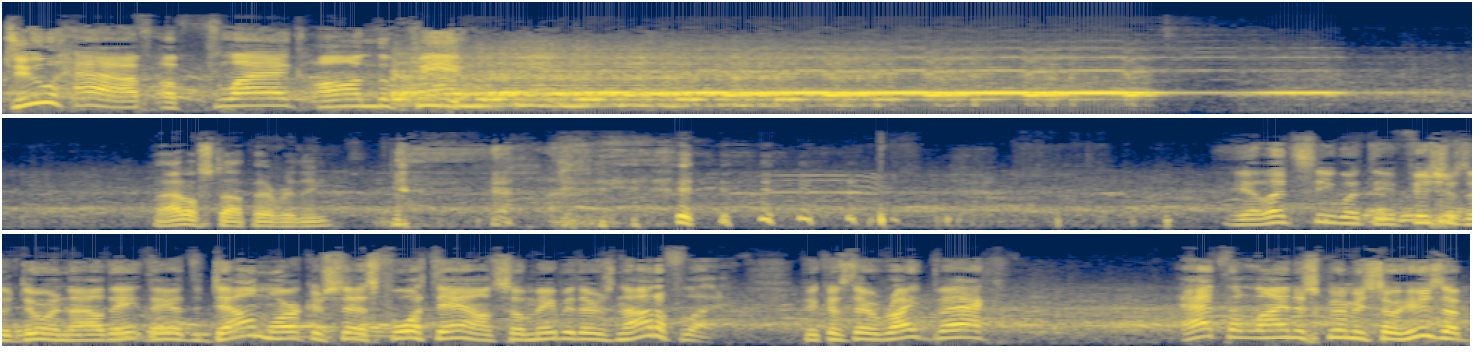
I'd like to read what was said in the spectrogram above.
do have a flag on the field. That'll stop everything. yeah, let's see what the officials are doing now. They, they the down marker says fourth down, so maybe there's not a flag because they're right back at the line of scrimmage. So here's a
